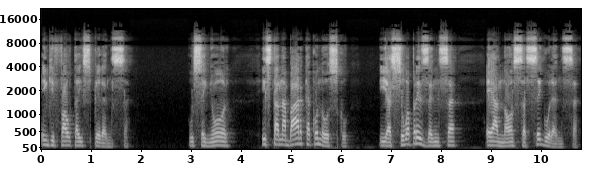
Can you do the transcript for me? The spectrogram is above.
em que falta a esperança. O Senhor está na barca conosco e a sua presença é a nossa segurança.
